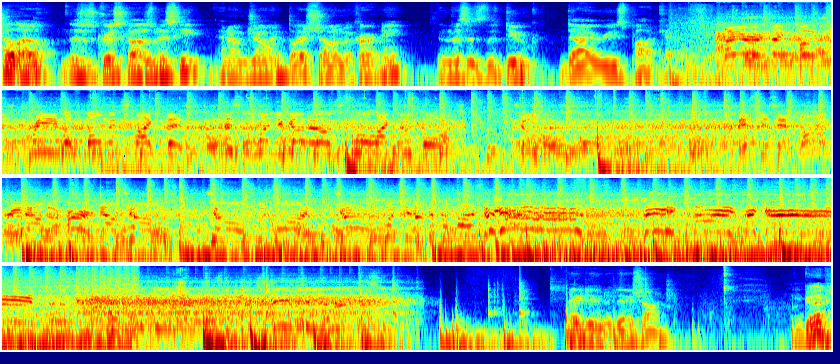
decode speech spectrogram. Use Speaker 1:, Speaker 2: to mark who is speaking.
Speaker 1: Hello, this is Chris Kosmiski, and I'm joined by Sean McCartney, and this is the Duke Diaries podcast.
Speaker 2: Players and coaches dream of moments like this. This is what you go to a school like Newport. Jones. This is it. Long rebound
Speaker 1: How you doing today, Sean?
Speaker 3: I'm good.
